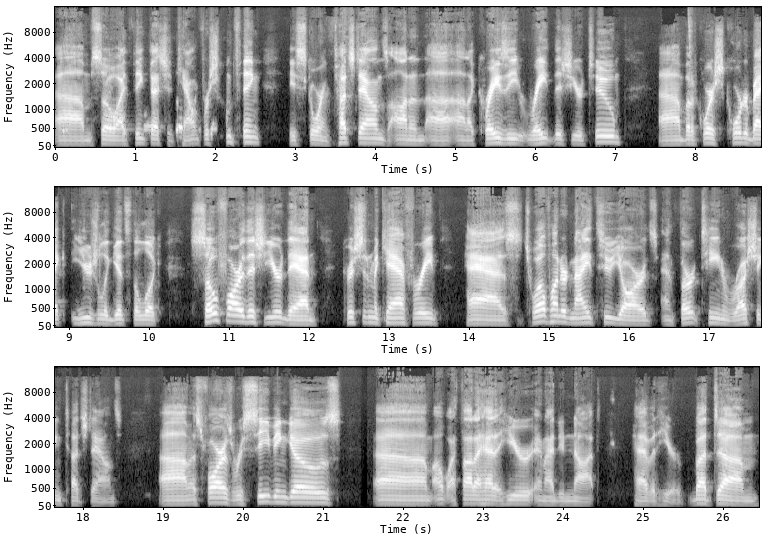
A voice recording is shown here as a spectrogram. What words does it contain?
Um, so I think that should count for something. He's scoring touchdowns on an uh, on a crazy rate this year too. Uh, but of course, quarterback usually gets the look. So far this year, Dad, Christian McCaffrey has 1,292 yards and 13 rushing touchdowns. Um, as far as receiving goes, um, oh, I thought I had it here and I do not have it here. But um,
